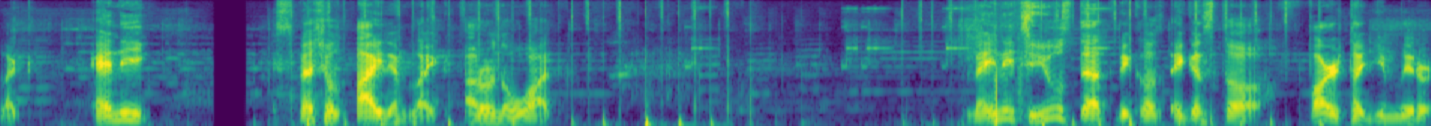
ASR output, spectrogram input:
Like any special item, like I don't know what. May need to use that because against the fire type gym leader,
